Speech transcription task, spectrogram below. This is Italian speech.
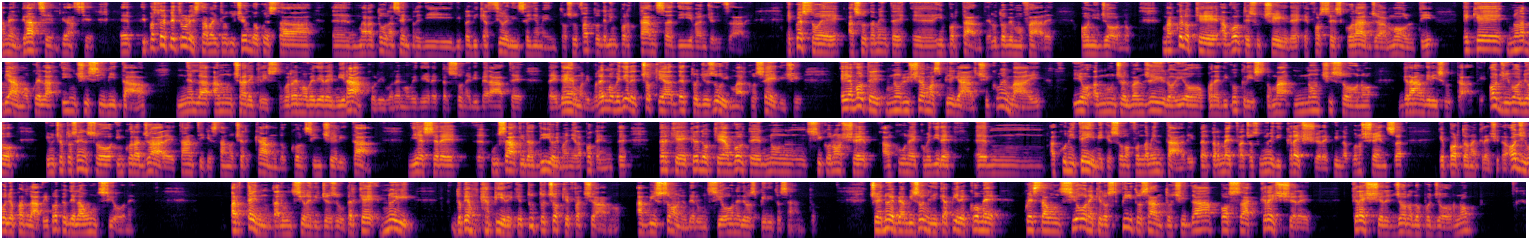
Amen. Grazie, grazie. Eh, il pastore Petrone stava introducendo questa eh, maratona sempre di, di predicazione e di insegnamento sul fatto dell'importanza di evangelizzare. E questo è assolutamente eh, importante, lo dobbiamo fare ogni giorno. Ma quello che a volte succede e forse scoraggia molti è che non abbiamo quella incisività nell'annunciare Cristo. Vorremmo vedere miracoli, vorremmo vedere persone liberate dai demoni, vorremmo vedere ciò che ha detto Gesù in Marco 16 e a volte non riusciamo a spiegarci come mai io annuncio il Vangelo, io predico Cristo, ma non ci sono grandi risultati. Oggi voglio in un certo senso incoraggiare tanti che stanno cercando con sincerità di essere eh, usati da Dio in maniera potente, perché credo che a volte non si conosce alcune, come dire, ehm, alcuni temi che sono fondamentali per permettere a ciascuno di crescere, quindi la conoscenza che porta a una crescita. Oggi voglio parlarvi proprio della unzione, partendo dall'unzione di Gesù, perché noi dobbiamo capire che tutto ciò che facciamo ha bisogno dell'unzione dello Spirito Santo. Cioè noi abbiamo bisogno di capire come questa unzione che lo Spirito Santo ci dà possa crescere, crescere giorno dopo giorno,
